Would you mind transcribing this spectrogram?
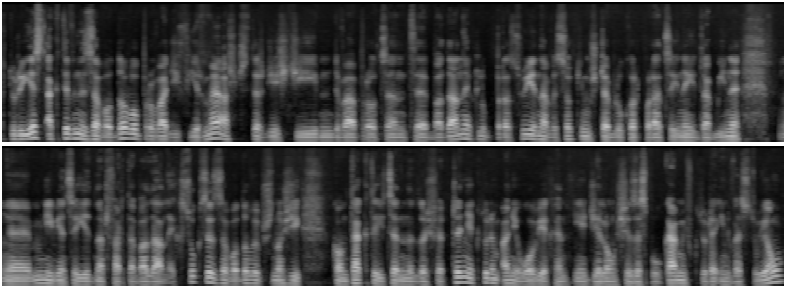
który jest aktywny zawodowo, prowadzi firmę, aż 42% badanych lub pracuje na wysokim szczeblu korporacyjnej drabiny, e, mniej więcej 1 czwarta badanych. Sukces zawodowy przynosi kontakty i cenne doświadczenie, którym aniołowie chętnie dzielą się ze spółkami, w które inwestują.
